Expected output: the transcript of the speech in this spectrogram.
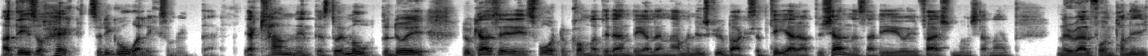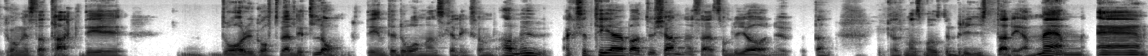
Att det är så högt så det går liksom inte. Jag kan inte stå emot och då, är, då kanske det är svårt att komma till den delen. Ja, men nu ska du bara acceptera att du känner så här. Det är ungefär som att känna att när du väl får en panikångestattack, det är, då har du gått väldigt långt. Det är inte då man ska liksom, ja nu, acceptera bara att du känner så här som du gör nu. Utan kanske man måste bryta det. Men eh,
